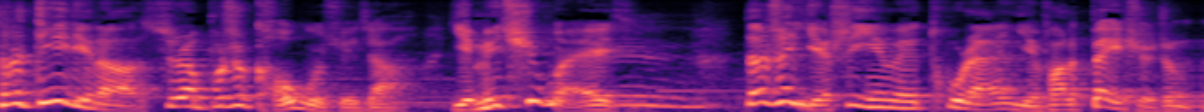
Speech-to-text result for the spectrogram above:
他的弟弟呢，虽然不是考古学家，也没去过埃及，但是也是因为突然引发了败血症，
